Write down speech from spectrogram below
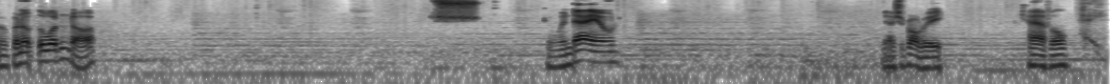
Open up the wooden door. Shh. Going down. Yeah, I should probably be careful. Hey,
